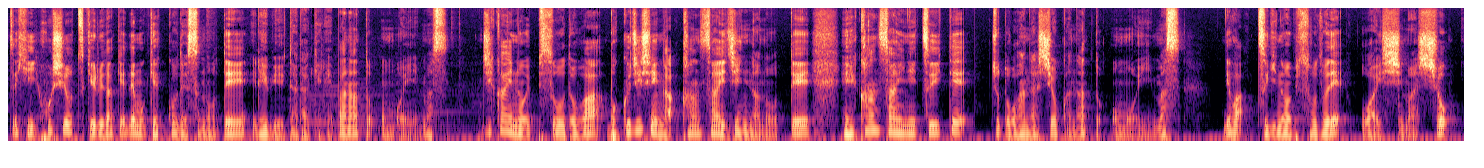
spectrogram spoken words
ぜひ星をつけるだけでも結構ですので、レビューいただければなと思います。次回のエピソードは僕自身が関西人なので、えー関西についてちょっとお話ししようかなと思います。では次のエピソードでお会いしましょう。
